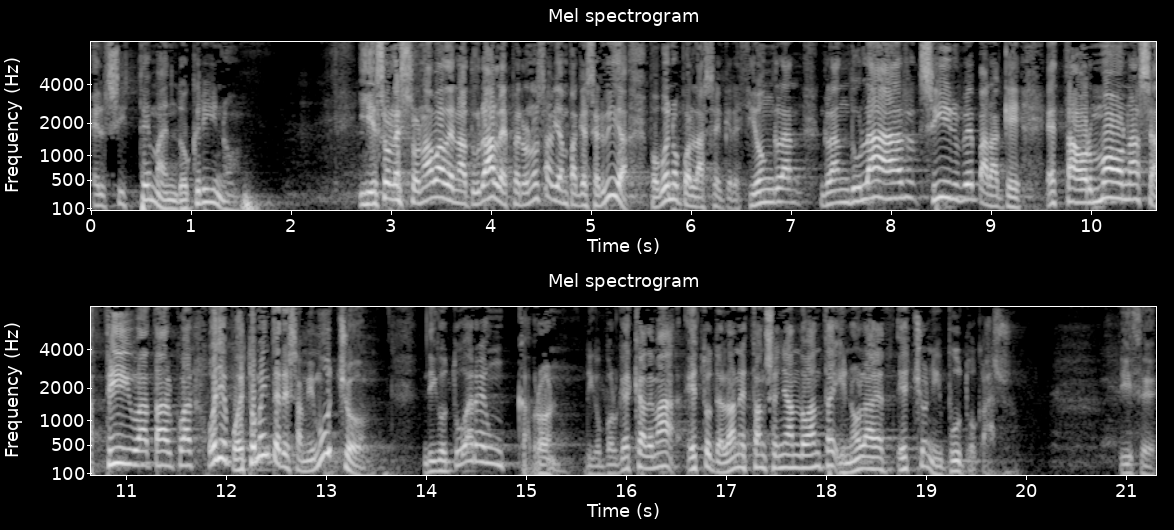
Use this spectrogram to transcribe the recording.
el sistema endocrino. Y eso les sonaba de naturales, pero no sabían para qué servía. Pues bueno, pues la secreción glandular sirve para que esta hormona se activa tal cual. Oye, pues esto me interesa a mí mucho. Digo, tú eres un cabrón. Digo, porque es que además esto te lo han estado enseñando antes y no le has hecho ni puto caso. Dice,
